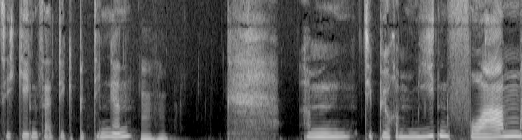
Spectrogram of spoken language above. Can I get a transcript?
sich gegenseitig bedingen. Mhm. Ähm, die Pyramidenform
